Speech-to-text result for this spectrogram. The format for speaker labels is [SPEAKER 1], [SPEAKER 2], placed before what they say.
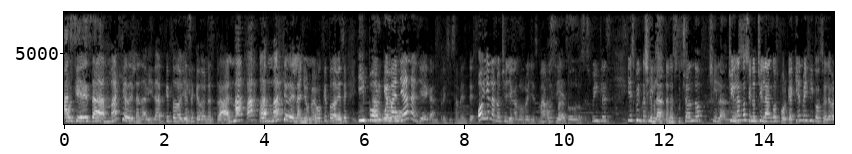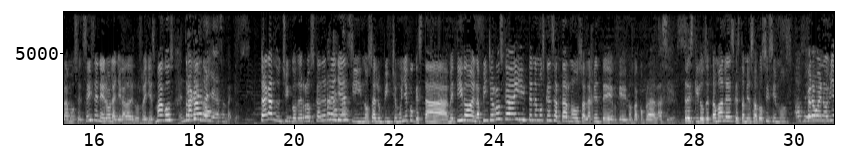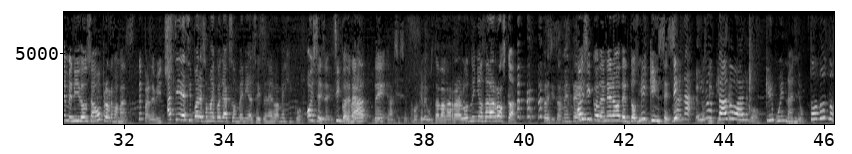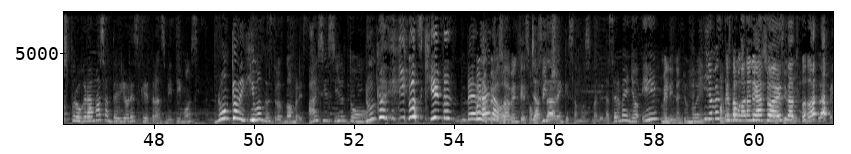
[SPEAKER 1] Así
[SPEAKER 2] porque es la magia de la Navidad que todavía se quedó en nuestra alma, la magia del Año Nuevo que todavía se y porque mañana llegan precisamente. Hoy en la noche llegan los Reyes Magos
[SPEAKER 1] Así
[SPEAKER 2] para
[SPEAKER 1] es.
[SPEAKER 2] todos los squinkles y squinkles que nos están escuchando.
[SPEAKER 1] Chilangos.
[SPEAKER 2] Chilangos y no chilangos porque aquí en México celebramos el 6 de enero la llegada de los Reyes Magos,
[SPEAKER 1] En
[SPEAKER 2] tragando
[SPEAKER 1] llega Santa Claus.
[SPEAKER 2] Tragando un chingo de rosca de reyes y nos sale un pinche muñeco que está metido en la pinche rosca y tenemos que ensartarnos a la gente que nos va a comprar
[SPEAKER 1] Así es.
[SPEAKER 2] tres kilos de tamales que están bien sabrosísimos.
[SPEAKER 1] Así
[SPEAKER 2] Pero
[SPEAKER 1] es.
[SPEAKER 2] bueno, bienvenidos a un programa más de Par de Beach.
[SPEAKER 1] Así es, y por eso Michael Jackson venía el 6 de enero a México.
[SPEAKER 2] Hoy 6 de, 5 de enero de... Ah, sí, cierto.
[SPEAKER 1] Porque le gustaba agarrar a los niños a la rosca. Precisamente.
[SPEAKER 2] Hoy 5 de enero del 2015, sí.
[SPEAKER 1] Mana,
[SPEAKER 2] del
[SPEAKER 1] he
[SPEAKER 2] 2015.
[SPEAKER 1] notado algo.
[SPEAKER 2] Qué buen año.
[SPEAKER 1] Todos los programas anteriores que transmitimos, nunca dijimos nuestros nombres.
[SPEAKER 2] Ay, sí es cierto.
[SPEAKER 1] Nunca dijimos quién es verdadero.
[SPEAKER 2] Bueno, pero saben que somos
[SPEAKER 1] Ya
[SPEAKER 2] bitch.
[SPEAKER 1] saben que somos Malena Cermeño y...
[SPEAKER 2] Melina, yo no
[SPEAKER 1] Y yo me
[SPEAKER 2] ¿Por qué
[SPEAKER 1] estoy
[SPEAKER 2] estamos tan emocionados?
[SPEAKER 1] esta
[SPEAKER 2] sí,
[SPEAKER 1] toda la vida.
